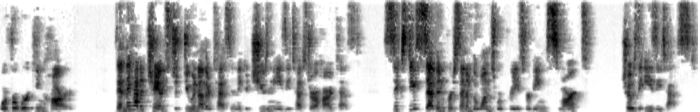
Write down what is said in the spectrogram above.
or for working hard. Then they had a chance to do another test and they could choose an easy test or a hard test. 67% of the ones who were praised for being smart chose the easy test.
